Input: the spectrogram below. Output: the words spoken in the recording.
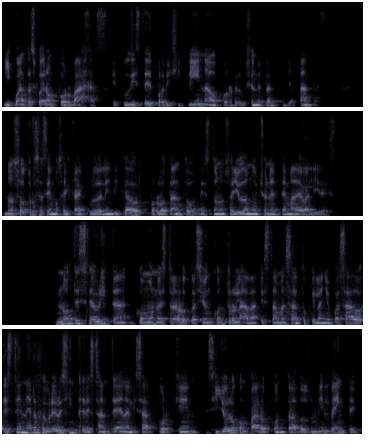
¿Y cuántas fueron por bajas que tú diste por disciplina o por reducción de plantilla? Tantas. Nosotros hacemos el cálculo del indicador, por lo tanto, esto nos ayuda mucho en el tema de validez. Nótese ahorita cómo nuestra rotación controlada está más alto que el año pasado. Este enero-febrero es interesante de analizar porque si yo lo comparo contra 2020,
